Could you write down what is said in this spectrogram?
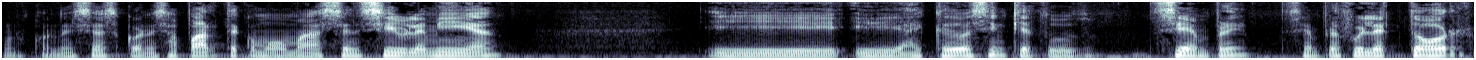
con, con esas, con esa parte como más sensible mía. Y, y ahí quedó esa inquietud. Siempre, siempre fui lector.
